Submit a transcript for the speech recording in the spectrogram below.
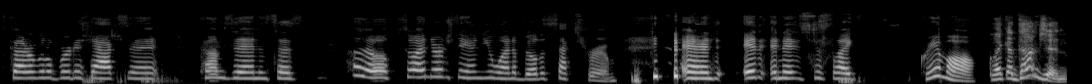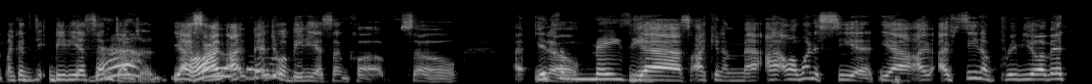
It's got her little British accent. Comes in and says, "Hello. So I understand you want to build a sex room," and it and it's just like, Grandma. Like a dungeon, like a BDSM Yeah. dungeon. Yes, Oh. I've, I've been to a BDSM club. So, Uh, you it's know, amazing. yes, I can imagine. I, oh, I want to see it. Yeah, I, I've seen a preview of it.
